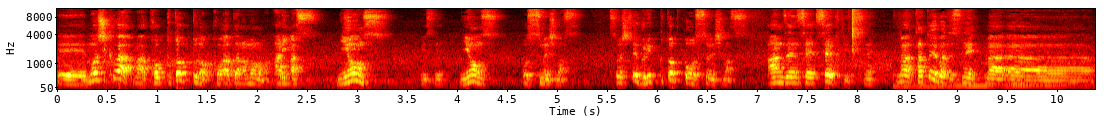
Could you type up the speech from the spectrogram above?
えーもしくは、まあ、コップトップの小型のものもあります。2オンスですね。2オンスおすすめします。そしてフリップトップをおすすめします。安全性セーフティーですね、まあ、例えばですね、まああ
